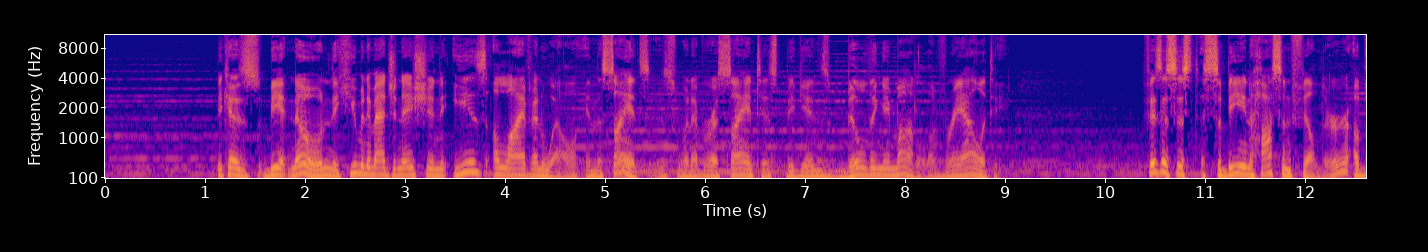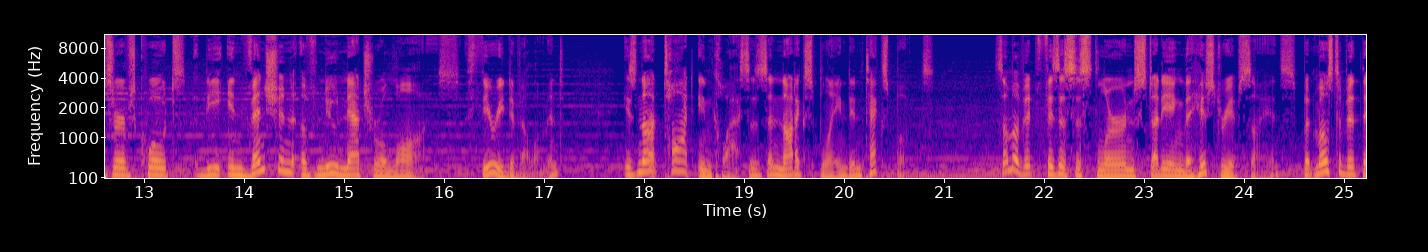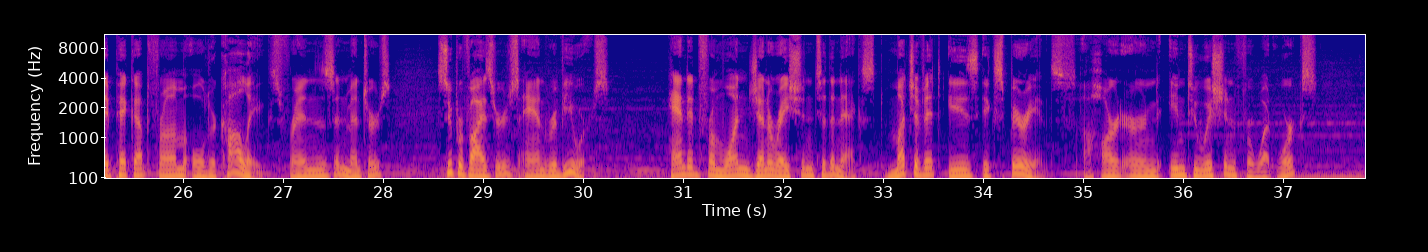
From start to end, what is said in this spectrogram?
Because, be it known, the human imagination is alive and well in the sciences whenever a scientist begins building a model of reality. Physicist Sabine Hossenfelder observes, quote, "The invention of new natural laws, theory development, is not taught in classes and not explained in textbooks. Some of it physicists learn studying the history of science, but most of it they pick up from older colleagues, friends and mentors, supervisors and reviewers. Handed from one generation to the next, much of it is experience, a hard-earned intuition for what works."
